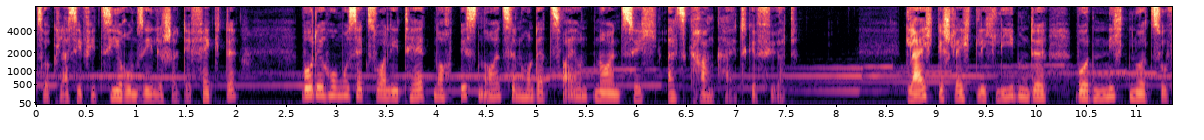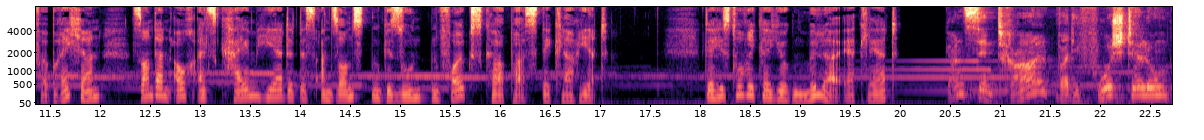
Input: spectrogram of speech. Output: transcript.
zur Klassifizierung seelischer Defekte, wurde Homosexualität noch bis 1992 als Krankheit geführt. Gleichgeschlechtlich Liebende wurden nicht nur zu Verbrechern, sondern auch als Keimherde des ansonsten gesunden Volkskörpers deklariert. Der Historiker Jürgen Müller erklärt, Ganz zentral war die Vorstellung,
